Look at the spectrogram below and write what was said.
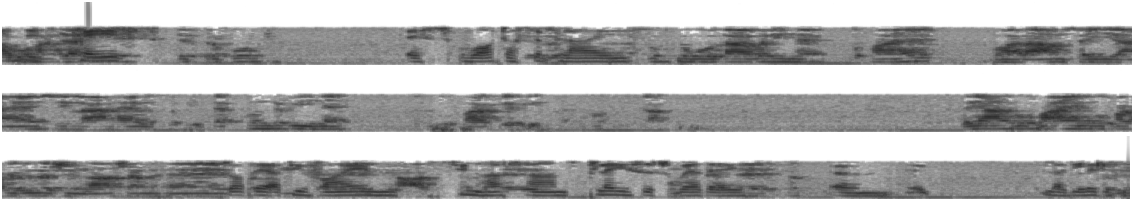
In these caves, this water supply. वहाँ राम सैया है शिला है उसके भीतर कुंड भी है गुफा के भीतर बहुत विशाल। तो यहाँ गुफाएं हैं गुफा के भीतर सिंहासन है So they are divine singhasans, places where they, um, like little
